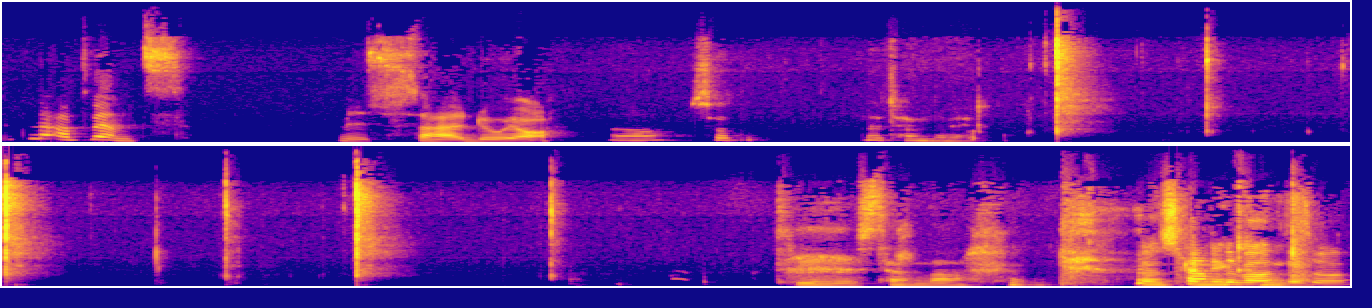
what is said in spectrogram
Lite adventsmys så här du och jag. ja. Så nu tänder vi. Tre ljus tända. Önskar Kan ni det, vara kunde- så,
